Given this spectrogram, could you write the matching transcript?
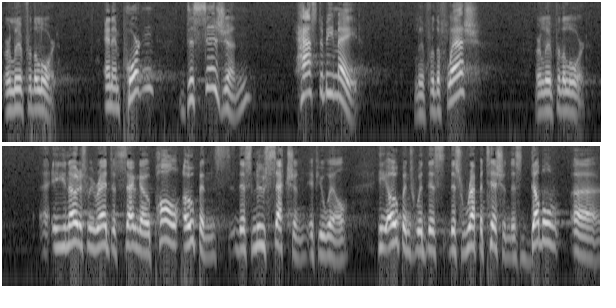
or live for the Lord. An important decision has to be made: live for the flesh or live for the Lord. Uh, you notice we read just a second ago, Paul opens this new section, if you will. He opens with this, this repetition, this double uh,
